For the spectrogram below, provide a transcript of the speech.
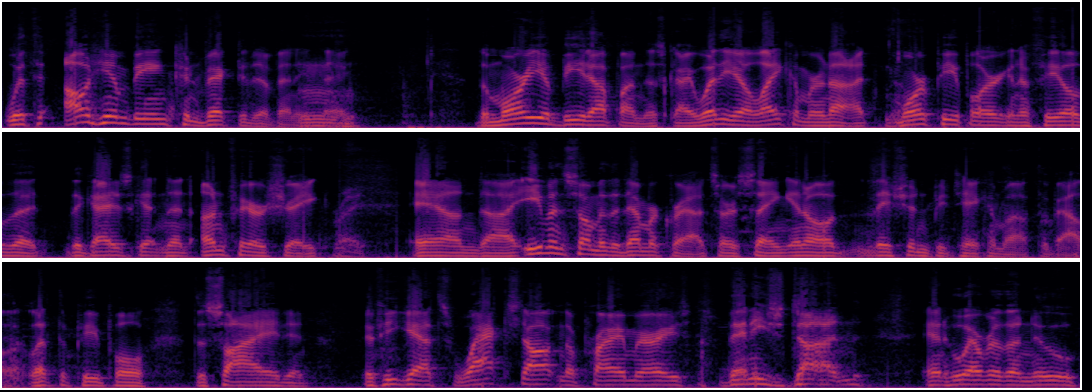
without him being convicted of anything. The more you beat up on this guy, whether you like him or not, more people are going to feel that the guy's getting an unfair shake. Right. And uh, even some of the Democrats are saying, you know, they shouldn't be taking him off the ballot. Let the people decide. And if he gets waxed out in the primaries, then he's done. And whoever the new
